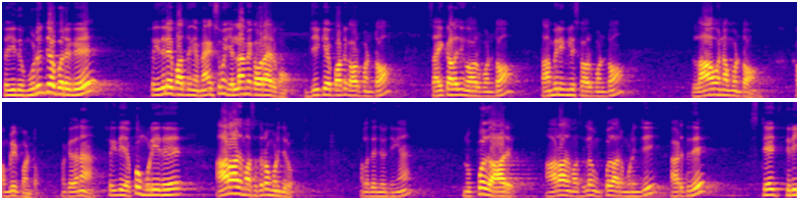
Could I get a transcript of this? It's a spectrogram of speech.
ஸோ இது முடிஞ்ச பிறகு ஸோ இதிலே பார்த்துங்க மேக்ஸிமம் எல்லாமே கவர் ஆகிருக்கும் ஜிகே பாட்டு கவர் பண்ணிட்டோம். சைக்காலஜியும் கவர் பண்ணிட்டோம். தமிழ் இங்கிலீஷ் கவர் பண்ணிட்டோம். லாவும் என்ன பண்ணிட்டோம்? கம்ப்ளீட் பண்ணிட்டோம். ஓகே தானே? ஸோ இது எப்போ முடியுது? ஆறாவது மாதத்தோட முடிஞ்சிடும் நல்லா தெரிஞ்சு வச்சுங்க. முப்பது ஆறு. ஆறாவது மாதத்தில் முப்பதாறு முடிஞ்சு அடுத்தது ஸ்டேஜ் த்ரீ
